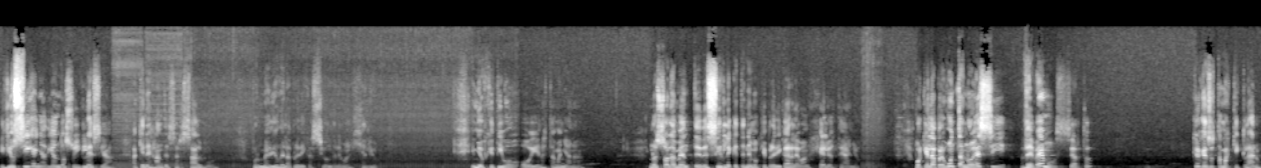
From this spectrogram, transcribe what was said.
Y Dios sigue añadiendo a su iglesia a quienes han de ser salvos por medio de la predicación del Evangelio. Y mi objetivo hoy, en esta mañana, no es solamente decirle que tenemos que predicar el Evangelio este año. Porque la pregunta no es si debemos, ¿cierto? Creo que eso está más que claro.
